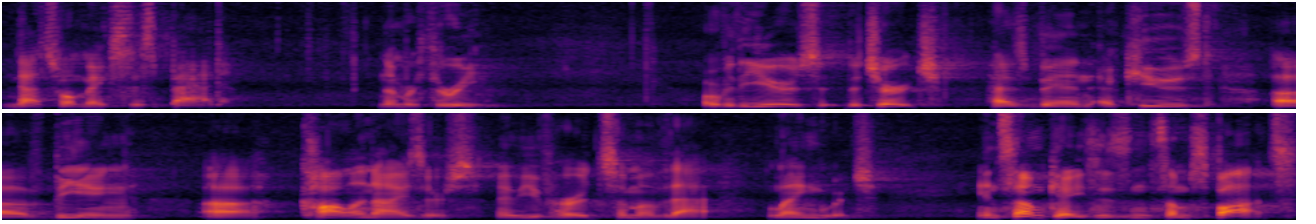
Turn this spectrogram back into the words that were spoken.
And that's what makes this bad. Number three, over the years, the church has been accused of being uh, colonizers. Maybe you've heard some of that language. In some cases, in some spots,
